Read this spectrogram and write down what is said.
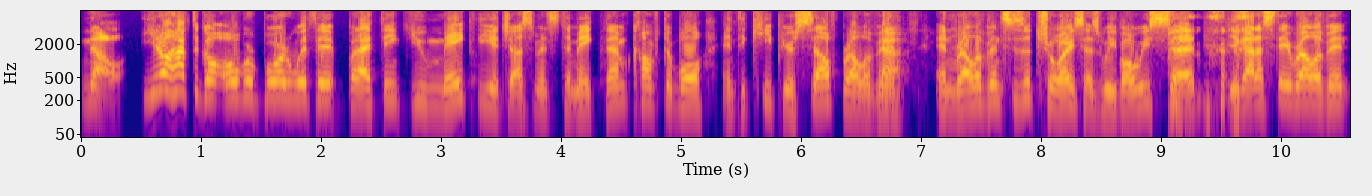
no, you don't have to go overboard with it, but I think you make the adjustments to make them comfortable and to keep yourself relevant. Yeah. And relevance is a choice, as we've always said. you got to stay relevant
